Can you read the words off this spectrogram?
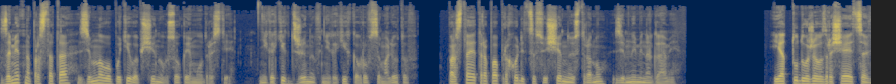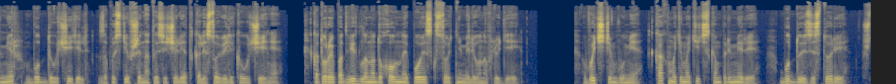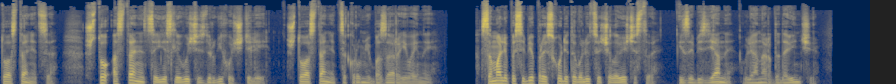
Заметна простота земного пути в общину высокой мудрости. Никаких джиннов, никаких ковров самолетов. Простая тропа проходится в священную страну земными ногами. И оттуда уже возвращается в мир Будда-учитель, запустивший на тысячи лет колесо великого учения, которое подвигло на духовный поиск сотни миллионов людей. Вычтем в уме, как в математическом примере, Будду из истории, что останется? Что останется, если вычесть других учителей? Что останется, кроме базара и войны? Сама ли по себе происходит эволюция человечества из обезьяны в Леонардо да Винчи?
